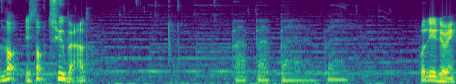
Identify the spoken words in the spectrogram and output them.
not. It's not too bad. What are you doing?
